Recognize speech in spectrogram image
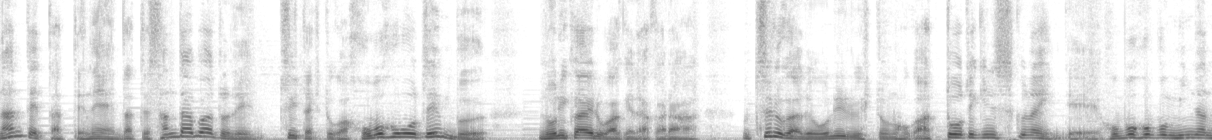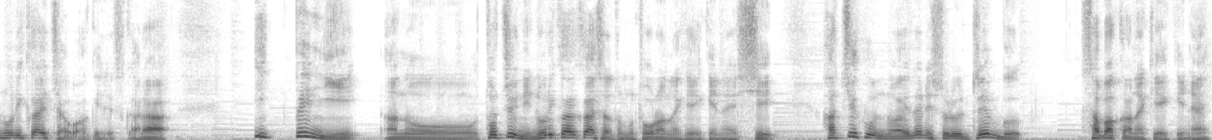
なんて言ったってね、だってサンダーバードで着いた人がほぼほぼ全部乗り換えるわけだから、敦賀で降りる人の方が圧倒的に少ないんで、ほぼほぼみんな乗り換えちゃうわけですから、いっぺんに、あのー、途中に乗り換え会社とも通らなきゃいけないし、8分の間にそれを全部裁かなきゃいけない。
